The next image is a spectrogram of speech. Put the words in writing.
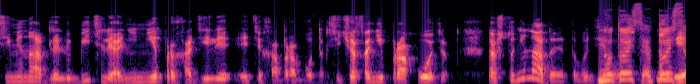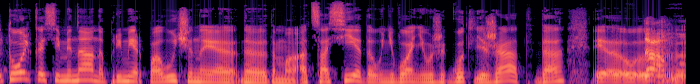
семена для любителей, они не проходили этих обработок. Сейчас они проходят. Так что не надо этого делать. Ну, то есть, ну, то есть и... только семена, например, полученные там, от соседа, у него они уже год лежат, да? Э, э, да ну,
